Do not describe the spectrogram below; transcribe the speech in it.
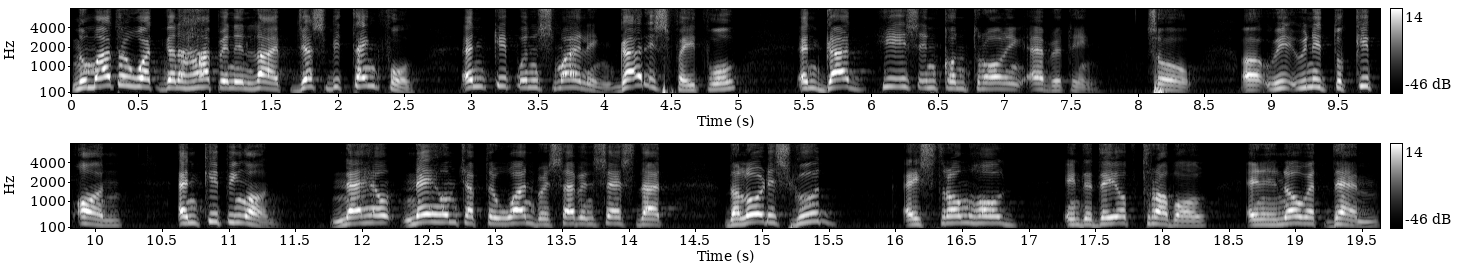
no matter what's going to happen in life, just be thankful and keep on smiling. God is faithful, and God, He is in controlling everything. So, uh, we, we need to keep on and keeping on. Nahum, Nahum chapter 1, verse 7 says that the Lord is good, a stronghold in the day of trouble, and He knoweth them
